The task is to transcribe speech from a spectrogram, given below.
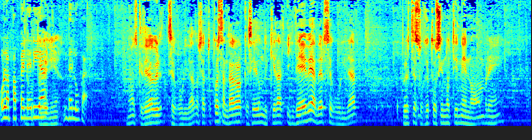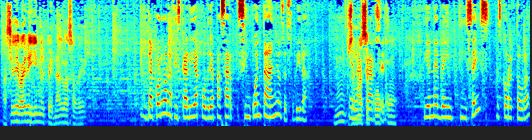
o la papelería. del lugar. No, es que debe haber seguridad, o sea, tú puedes andar a que sea donde quieras y debe haber seguridad. Pero este sujeto sí no tiene nombre. ¿eh? Así le va a ir ahí en el penal, vas a ver. De acuerdo a la fiscalía, podría pasar 50 años de su vida mm, pues en la cárcel. Poco. Tiene 26, es correcto, ¿verdad?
